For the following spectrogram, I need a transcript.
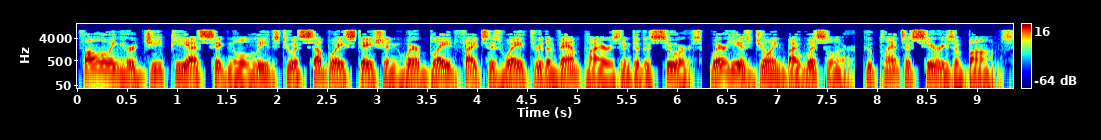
Following her GPS signal leads to a subway station where Blade fights his way through the vampires into the sewers, where he is joined by Whistler, who plants a series of bombs.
